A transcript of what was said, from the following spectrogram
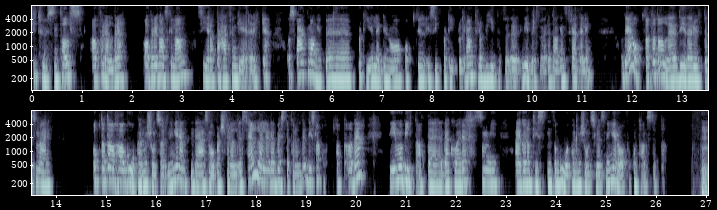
Titusentalls av foreldre over det ganske land sier at det her fungerer ikke. Og svært mange eh, partier legger nå opp til i sitt partiprogram til å videreføre, videreføre dagens tredeling. Og det er opptatt av at alle de der ute som er opptatt av å ha gode permisjonsordninger, enten det er småbarnsforeldre selv eller det er besteforeldre. De som er opptatt av det, de må vite at det er KrF som er garantisten for gode permisjonsløsninger og for kontantstøtta. Hmm.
